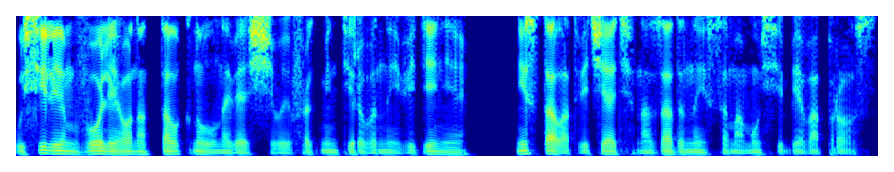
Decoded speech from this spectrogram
Усилием воли он оттолкнул навязчивые фрагментированные видения, не стал отвечать на заданный самому себе вопрос.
